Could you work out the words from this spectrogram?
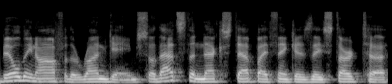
building off of the run game. So that's the next step I think as they start to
